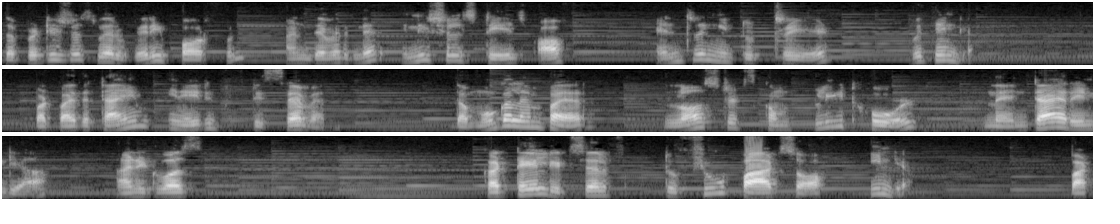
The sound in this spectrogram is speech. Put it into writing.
the Britishers were very powerful and they were in their initial stage of entering into trade with India. But by the time in 1857, the Mughal Empire lost its complete hold in the entire India and it was curtailed itself to few parts of India. But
